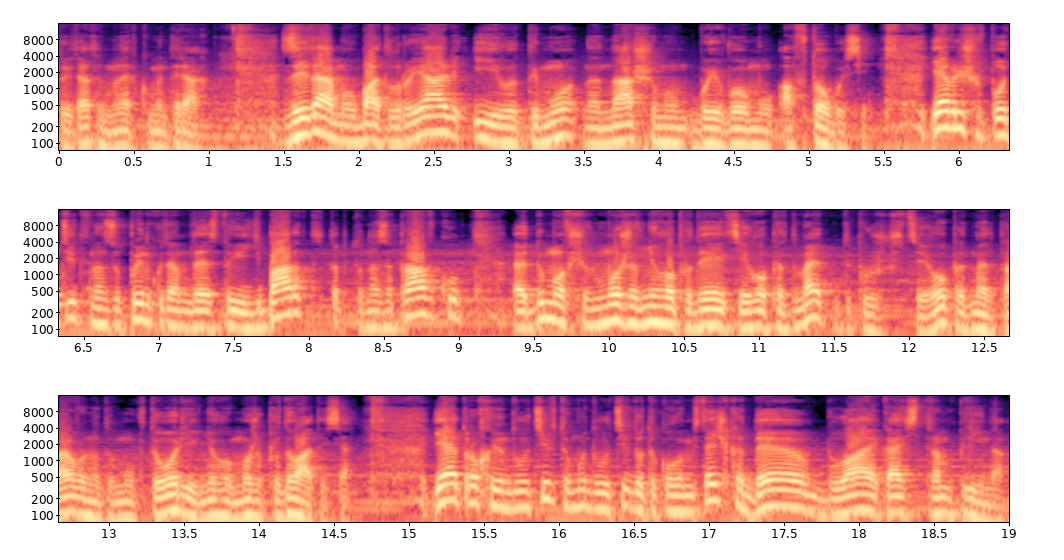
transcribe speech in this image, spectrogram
привітати мене в коментарях. Залітаємо в Battle Royale і летимо на нашому бойовому автобусі. Я вирішив полетіти на зупинку, там, де стоїть Барт, тобто на заправку. Е, Думав, що може в нього продається його предмет, ну, типу, що це його предмет правильно, тому в теорії в нього може продаватися. Я трохи не долетів, тому долетів до такого містечка, де була якась трампліна.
